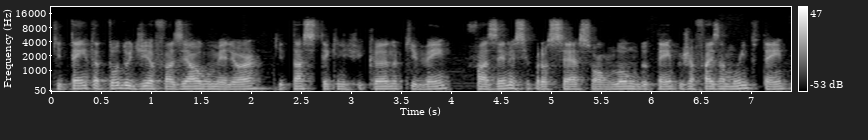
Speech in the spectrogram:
que tenta todo dia fazer algo melhor, que está se tecnificando, que vem fazendo esse processo ao longo do tempo, já faz há muito tempo,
